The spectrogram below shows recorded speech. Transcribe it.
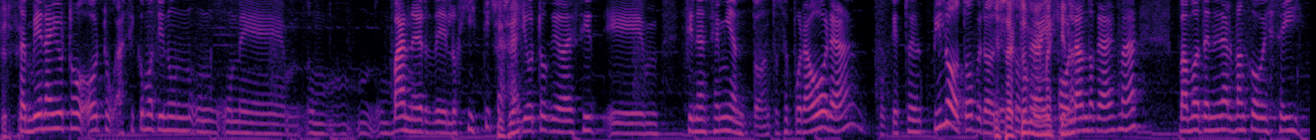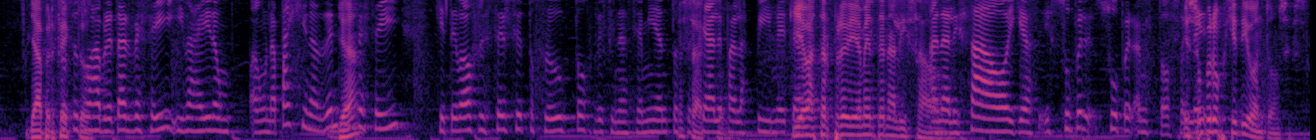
Perfecto. También hay otro, otro así como tiene un, un- un, eh, un- banner de logística, Sí, sí. hay otro que va a decir eh, financiamiento. Entonces, por ahora, porque esto es el piloto, pero Exacto, esto se va a ir poblando cada vez más, vamos a tener al banco BCI. Ya, Entonces perfecto. tú vas a apretar BCI y vas a ir a, un- a una página dentro Ya. del BCI que te va a ofrecer ciertos productos de financiamiento Exacto. especiales para las pymes. Que ya va a estar previamente analizado. analizado y que es súper, súper amistoso. Es súper objetivo entonces.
